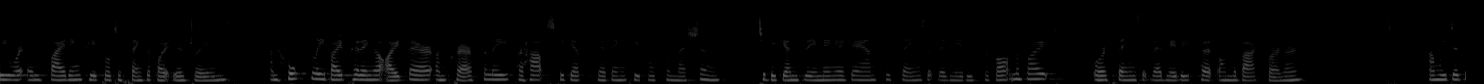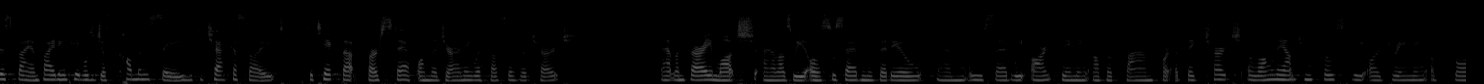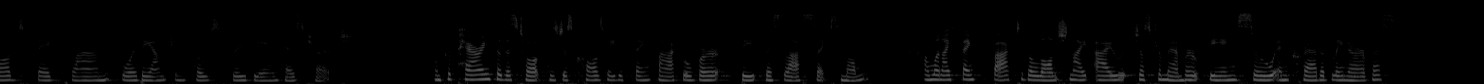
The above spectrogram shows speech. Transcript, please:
We were inviting people to think about their dreams, and hopefully, by putting it out there and prayerfully, perhaps be giving people permission to begin dreaming again for things that they'd maybe forgotten about or things that they'd maybe put on the back burner. And we did this by inviting people to just come and see, to check us out, to take that first step on the journey with us as a church. Um, and very much, um, as we also said in the video, um, we said we aren't dreaming of a plan for a big church along the Antrim coast. We are dreaming of God's big plan for the Antrim coast through being His church. And preparing for this talk has just caused me to think back over the, this last six months. And when I think back to the launch night, I just remember being so incredibly nervous.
